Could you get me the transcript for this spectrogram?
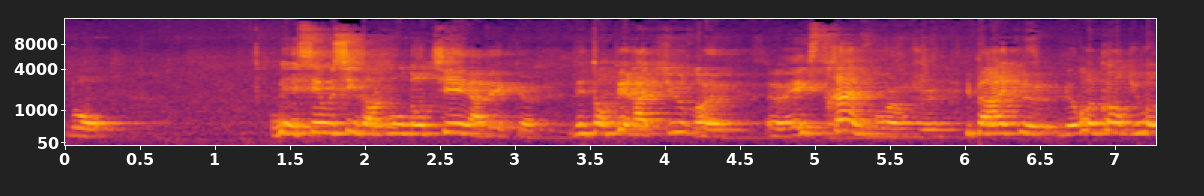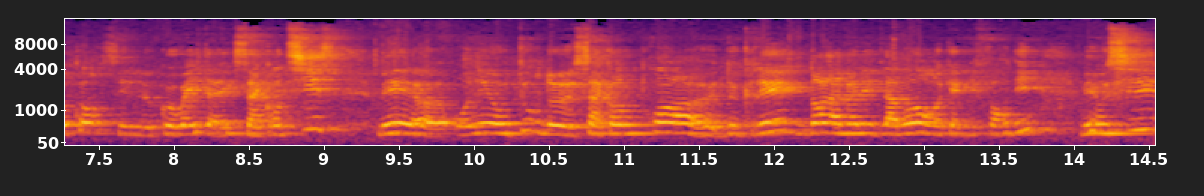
Bon, mais c'est aussi dans le monde entier avec euh, des températures euh, euh, extrêmes. il paraît que le, record du record, c'est le Koweït avec 56, mais on est autour de 53 degrés dans la vallée de la mort en Californie, mais aussi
